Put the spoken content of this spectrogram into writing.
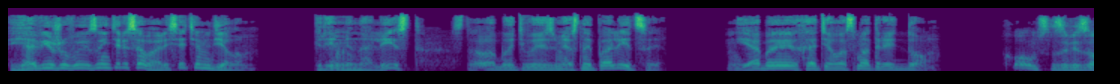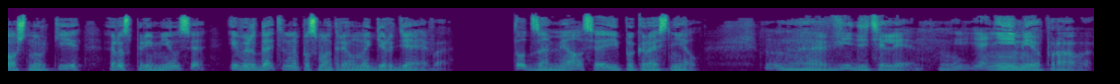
Я вижу, вы заинтересовались этим делом». «Криминалист? Стало быть, вы из местной полиции. Я бы хотел осмотреть дом». Холмс завязал шнурки, распрямился и выжидательно посмотрел на Гердяева. Тот замялся и покраснел. «Видите ли, я не имею права.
